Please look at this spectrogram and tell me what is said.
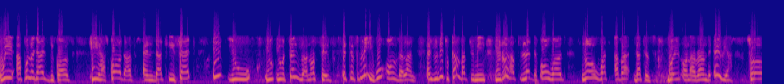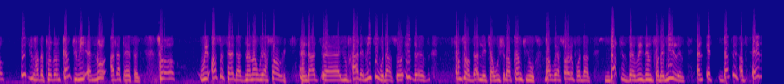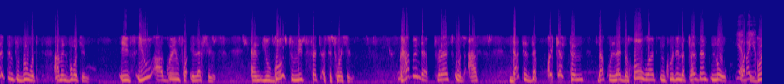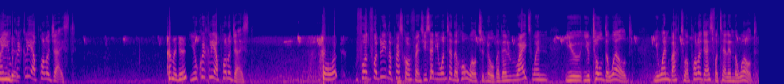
We apologize because he has called us and that he said if you, you you think you are not safe, it is me who owns the land, and you need to come back to me. You don't have to let the whole world know whatever that is going on around the area. So if you have a problem, come to me and no other person. So we also said that Nana, we are sorry, and that uh, you've had a meeting with us. So if there's something of that nature, we should have come to you, but we are sorry for that. That is the reason for the kneeling, and it doesn't have anything to do with, I mean, voting if you are going for elections and you go to meet such a situation, having the press with us, that is the quickest thing that could let the whole world, including the president, know. Yeah, but you, but you quickly apologized. Come again? You quickly apologized. For what? For, for doing the press conference, you said you wanted the whole world to know, but then right when you you told the world, you went back to apologize for telling the world.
